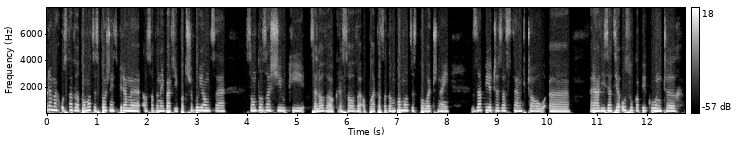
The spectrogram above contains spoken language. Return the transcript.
W ramach ustawy o pomocy społecznej wspieramy osoby najbardziej potrzebujące. Są to zasiłki celowe, okresowe, opłata za dom pomocy społecznej, za pieczę zastępczą, realizacja usług opiekuńczych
